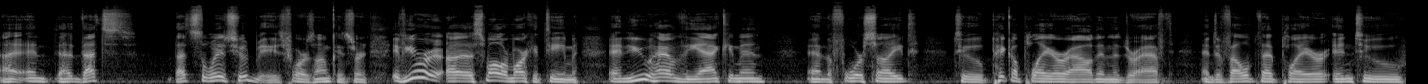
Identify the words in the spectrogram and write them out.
uh, and uh, that's That's the way it should be, as far as I'm concerned. If you're a smaller market team and you have the acumen and the foresight to pick a player out in the draft and develop that player into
